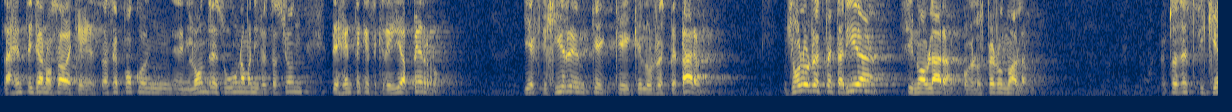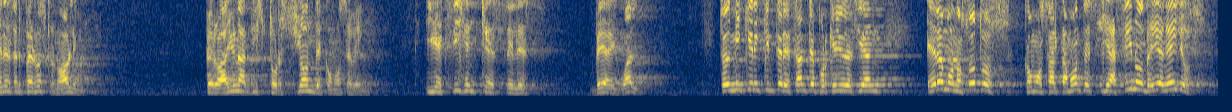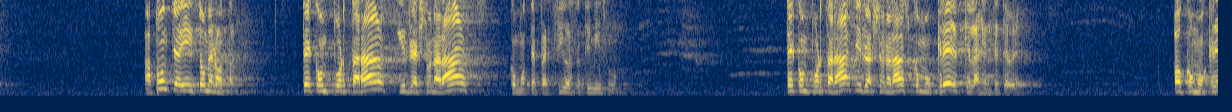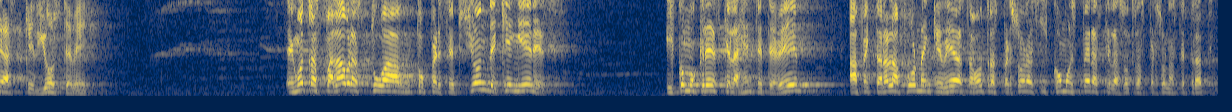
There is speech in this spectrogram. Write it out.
La gente ya no sabe qué es. Hace poco en, Londres hubo una manifestación de gente que se creía perro y exigir que, que, que los respetaran. Yo los respetaría si no hablaran, porque los perros no hablan. Entonces, si quieren ser perros, que no hablen. Pero hay una distorsión de cómo se ven. Y exigen que se les vea igual. Entonces, mí quieren que interesante porque ellos decían, éramos nosotros como saltamontes y así nos veían ellos. Apunte ahí y tome nota. Te comportarás y reaccionarás como te percibas a ti mismo. Te comportarás y reaccionarás como crees que la gente te ve. O como creas que Dios te ve. En otras palabras, tu autopercepción de quién eres y cómo crees que la gente te ve afectará la forma en que veas a otras personas y cómo esperas que las otras personas te traten.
